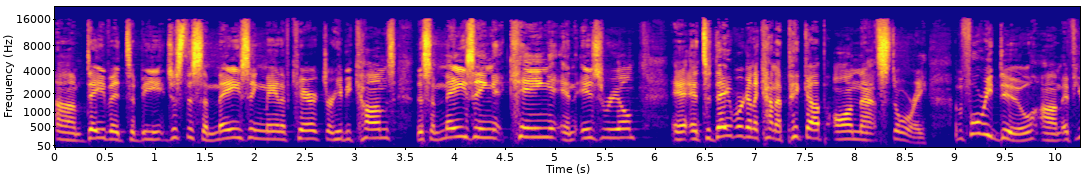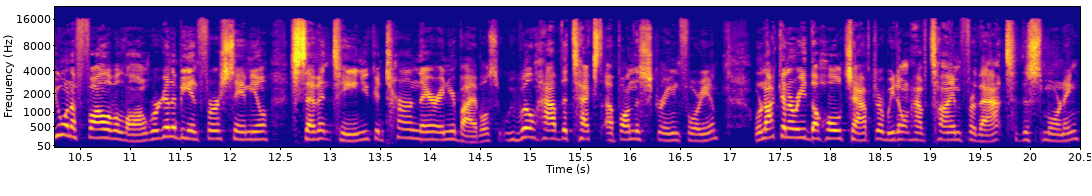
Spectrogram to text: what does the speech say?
um, David to be just this amazing man of character. He becomes this amazing king in Israel. And, and today we're going to kind of pick up on that story. Before we do, um, if you want to follow along, we're going to be in 1 Samuel 17. You can turn there in your Bibles. We will have the text up on the screen for you. We're not going to read the whole chapter, we don't have time for that this morning.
